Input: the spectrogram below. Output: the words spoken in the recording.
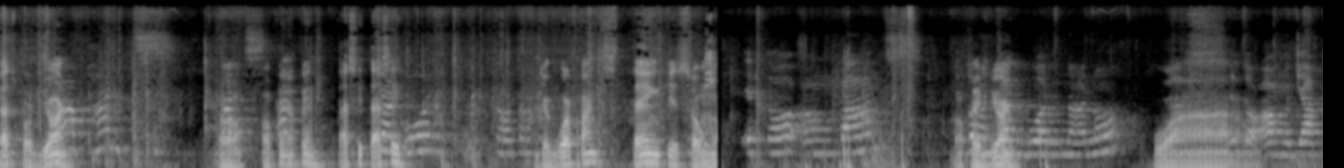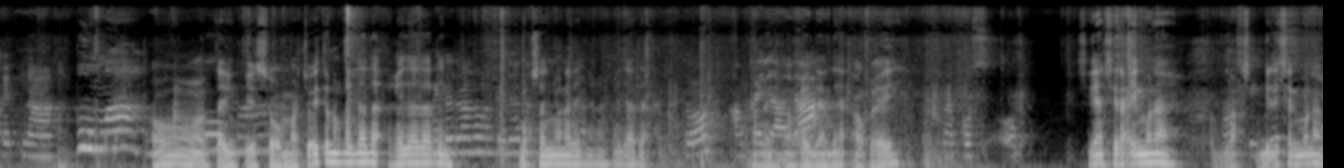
that's for Bjorn. Ah, pants. Oh, open, open. Tasi, tasi. Jaguar. Pants. Thank you so much. Ito ang pants. Okay, ito Bjorn. Jaguar na ano. Wow. Ito ang jacket na Puma. Oh, thank you so much. So, ito ng kay Dada. Kay Dada din. Kay Dada naman, kay Dada. Buksan nyo na rin yung kay Dada. Ito, ang kay Okay, Dada. okay, Dada. Okay. Tapos, oh, Sige, sirain mo na. Laks- Bilisan mo na.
